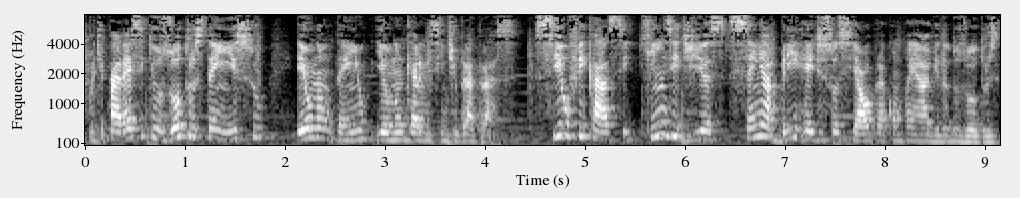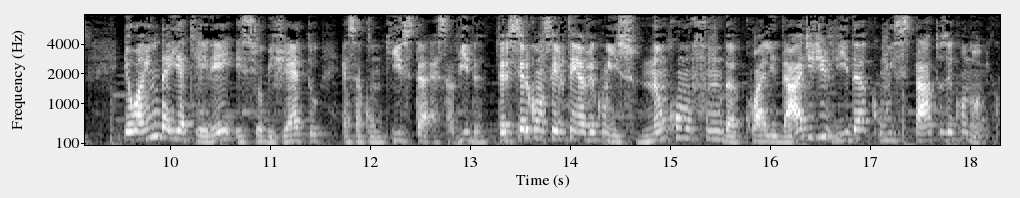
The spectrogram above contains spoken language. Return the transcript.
porque parece que os outros têm isso, eu não tenho e eu não quero me sentir para trás? Se eu ficasse 15 dias sem abrir rede social para acompanhar a vida dos outros, eu ainda ia querer esse objeto, essa conquista, essa vida? Terceiro conselho tem a ver com isso. Não confunda qualidade de vida com status econômico.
